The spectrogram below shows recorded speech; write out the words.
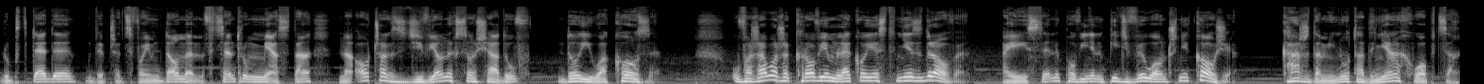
Lub wtedy, gdy przed swoim domem w centrum miasta na oczach zdziwionych sąsiadów doiła kozę. Uważała, że krowie mleko jest niezdrowe, a jej syn powinien pić wyłącznie kozie. Każda minuta dnia chłopca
